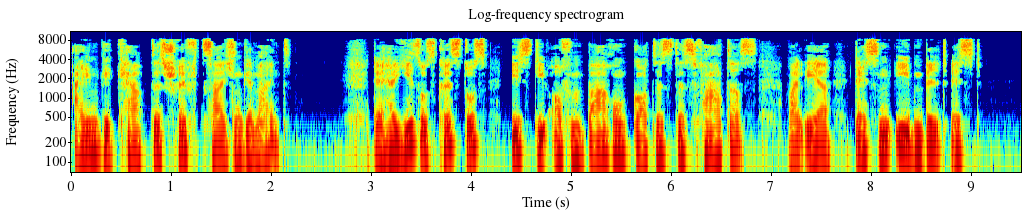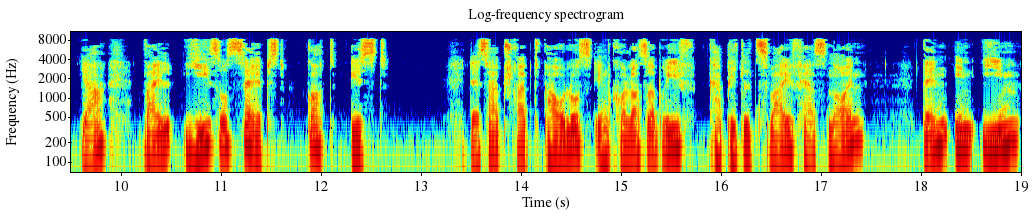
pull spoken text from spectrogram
eingekerbtes Schriftzeichen gemeint. Der Herr Jesus Christus ist die Offenbarung Gottes des Vaters, weil er dessen Ebenbild ist. Ja, weil Jesus selbst Gott ist. Deshalb schreibt Paulus im Kolosserbrief Kapitel 2 Vers 9, denn in ihm,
